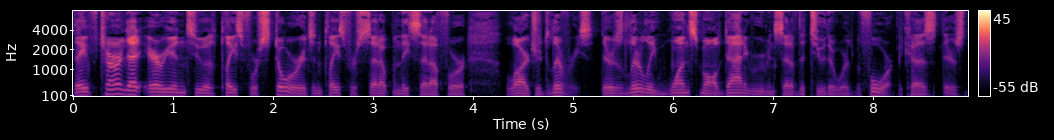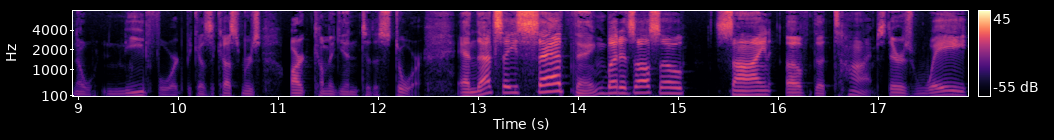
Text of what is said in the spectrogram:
They've turned that area into a place for storage and place for setup when they set up for larger deliveries. There's literally one small dining room instead of the two there were before because there's no need for it because the customers aren't coming into the store. And that's a sad thing, but it's also sign of the times. There's way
